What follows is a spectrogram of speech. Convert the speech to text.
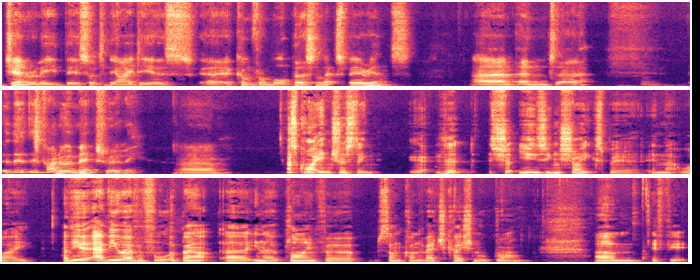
generally, the sort of the ideas uh, come from more personal experience, um, and uh, there's kind of a mix, really. Um, That's quite interesting. That sh- using Shakespeare in that way. Have you have you ever thought about uh, you know applying for some kind of educational grant? Um, if you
